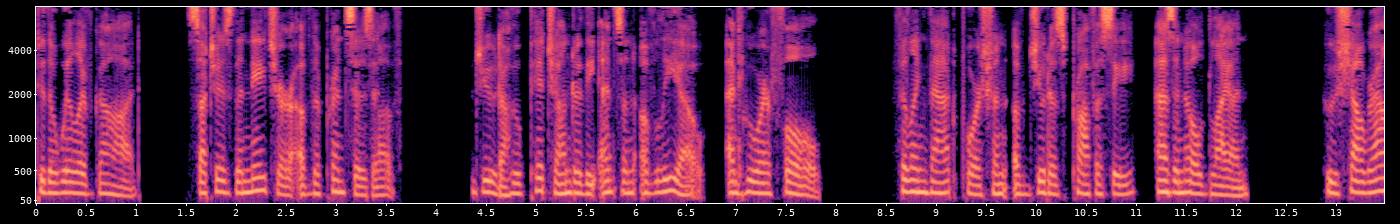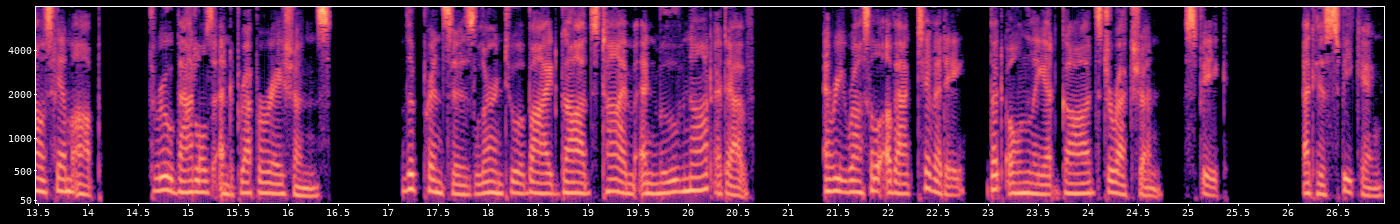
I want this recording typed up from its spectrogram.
to the will of God. Such is the nature of the princes of Judah who pitch under the ensign of Leo, and who are full. Filling that portion of Judah's prophecy, as an old lion. Who shall rouse him up? Through battles and preparations. The princes learn to abide God's time and move not at ev. Every rustle of activity, but only at God's direction, speak. At his speaking,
